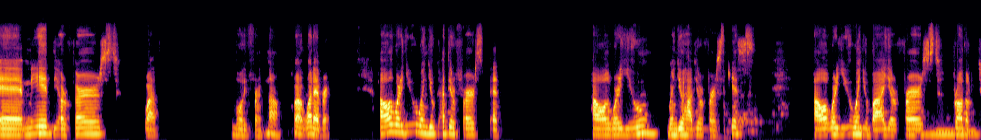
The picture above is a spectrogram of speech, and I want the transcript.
Uh, meet your first, what? Boyfriend, no, well, whatever. How old were you when you got your first pet? How old were you when you had your first kiss? How old were you when you buy your first product?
